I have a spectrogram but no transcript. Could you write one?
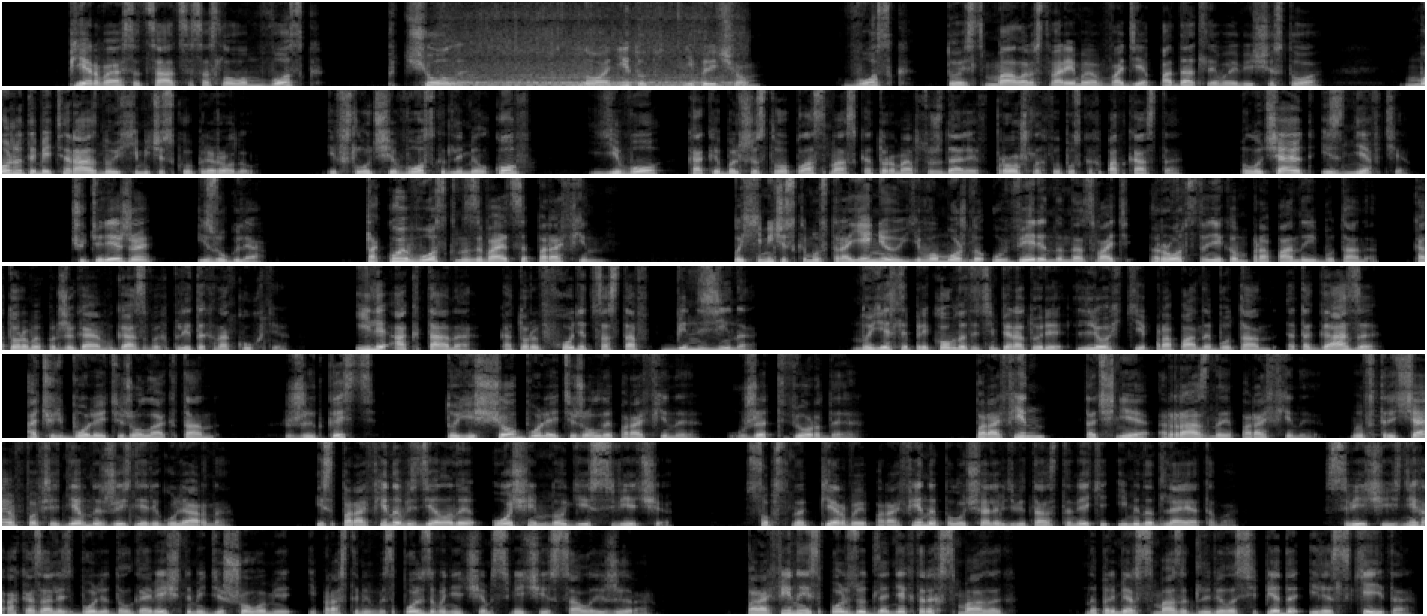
Первая ассоциация со словом «воск» — пчелы — но они тут ни при чем. Воск, то есть малорастворимое в воде податливое вещество, может иметь разную химическую природу. И в случае воска для мелков Его, как и большинство пластмасс, которые мы обсуждали в прошлых выпусках подкаста, получают из нефти, чуть реже из угля. Такой воск называется парафин. По химическому строению его можно уверенно назвать родственником пропана и бутана, который мы поджигаем в газовых плитах на кухне, или октана, который входит в состав бензина. Но если при комнатной температуре легкие пропан и бутан — это газы, а чуть более тяжелый октан — жидкость, то еще более тяжелые парафины уже твердые. Парафин, точнее разные парафины, мы встречаем в повседневной жизни регулярно. Из парафинов сделаны очень многие свечи. Собственно, первые парафины получали в XIX веке именно для этого. Свечи из них оказались более долговечными, дешевыми и простыми в использовании, чем свечи из сала и жира. Парафины используют для некоторых смазок, например, смазок для велосипеда или скейта.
